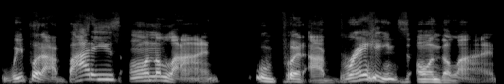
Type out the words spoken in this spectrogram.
we put our bodies on the line, we put our brains on the line,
